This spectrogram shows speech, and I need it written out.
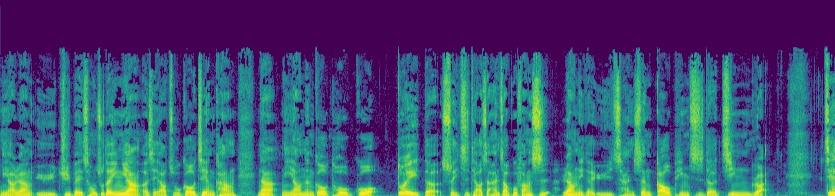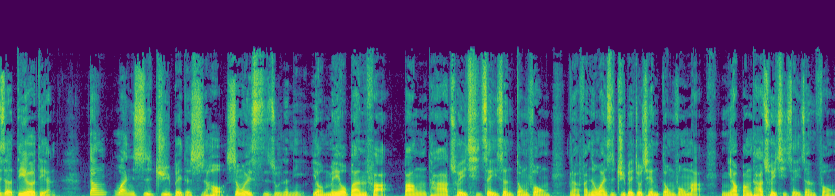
你要让鱼具备充足的营养，而且要足够健康。那你要能够透过对的水质调整和照顾方式，让你的鱼产生高品质的精卵。接着第二点，当万事俱备的时候，身为饲主的你有没有办法帮他吹起这一阵东风？那反正万事俱备就欠东风嘛，你要帮他吹起这一阵风，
